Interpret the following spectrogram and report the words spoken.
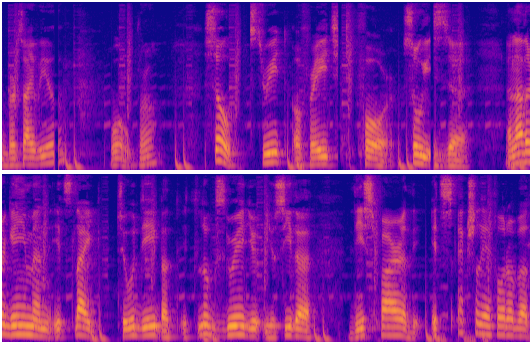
bird's eye view whoa bro. So street of rage 4 so it's uh, another game and it's like 2d but it looks great. You, you see the this far it's actually a photo but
